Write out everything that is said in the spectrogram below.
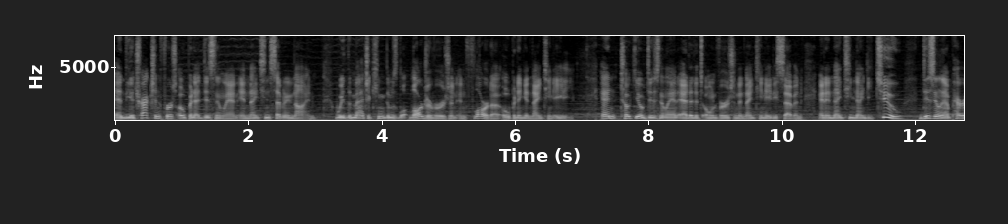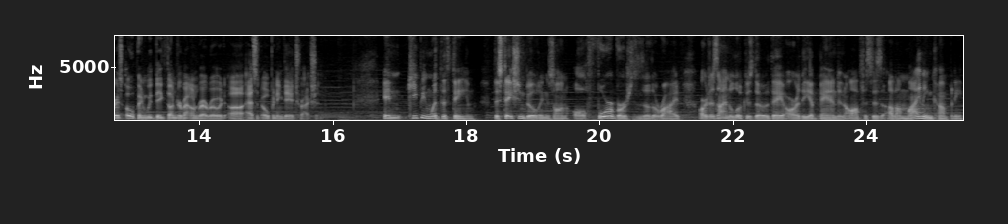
And the attraction first opened at Disneyland in 1979, with the Magic Kingdom's l- larger version in Florida opening in 1980. And Tokyo Disneyland added its own version in 1987, and in 1992, Disneyland Paris opened with Big Thunder Mountain Railroad uh, as an opening day attraction. In keeping with the theme, the station buildings on all four versions of the ride are designed to look as though they are the abandoned offices of a mining company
